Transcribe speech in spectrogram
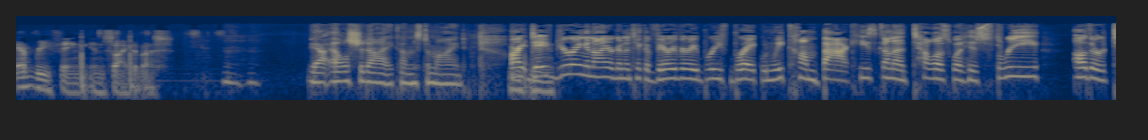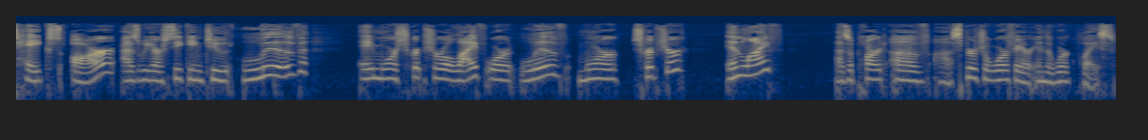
everything inside of us. Yeah, El Shaddai comes to mind. All right, Dave Buehring and I are going to take a very, very brief break. When we come back, he's going to tell us what his three other takes are as we are seeking to live a more scriptural life or live more scripture in life as a part of uh, spiritual warfare in the workplace.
